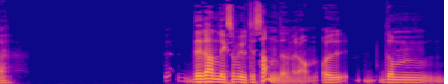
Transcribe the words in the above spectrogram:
eh, det rann liksom ut i sanden med dem. Och de,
